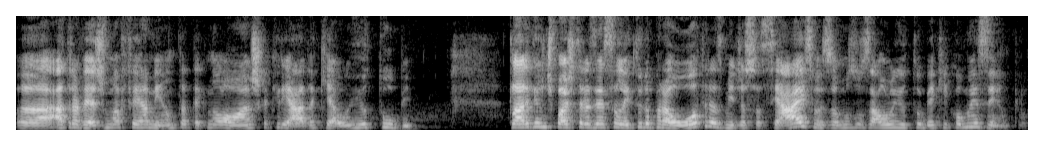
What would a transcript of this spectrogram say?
uh, através de uma ferramenta tecnológica criada que é o YouTube. Claro que a gente pode trazer essa leitura para outras mídias sociais, mas vamos usar o YouTube aqui como exemplo.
